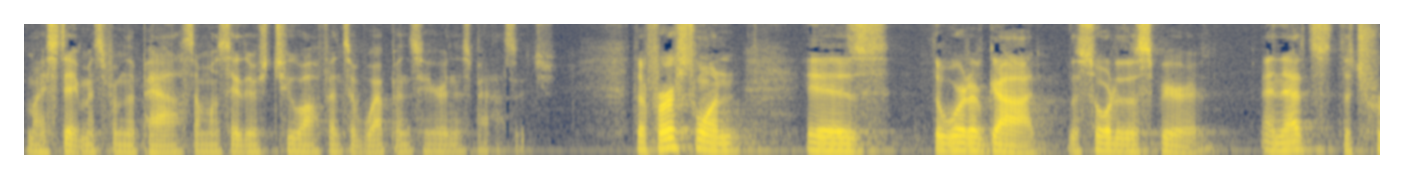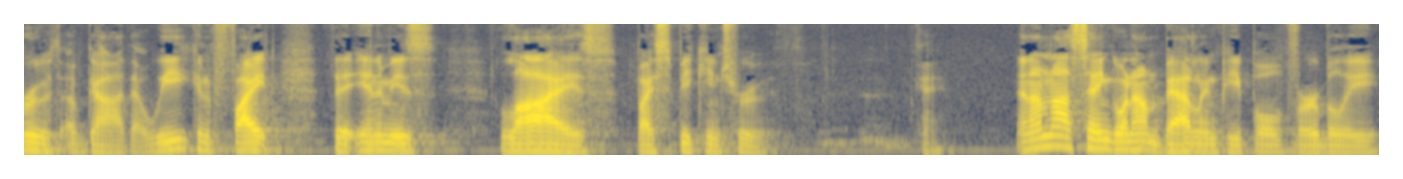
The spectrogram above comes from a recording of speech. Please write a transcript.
my statements from the past. I'm going to say there's two offensive weapons here in this passage. The first one is the Word of God, the sword of the Spirit. And that's the truth of God, that we can fight the enemy's lies by speaking truth. Okay? And I'm not saying going out and battling people verbally.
